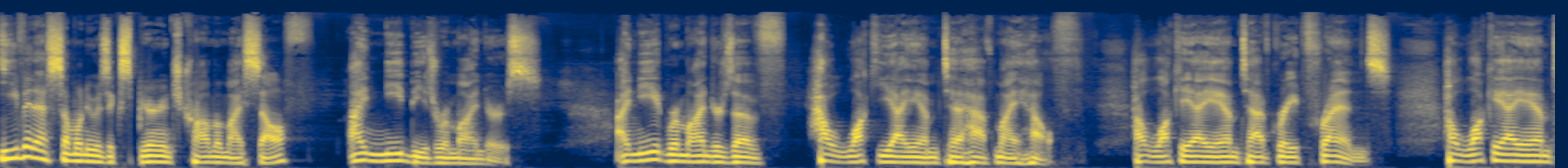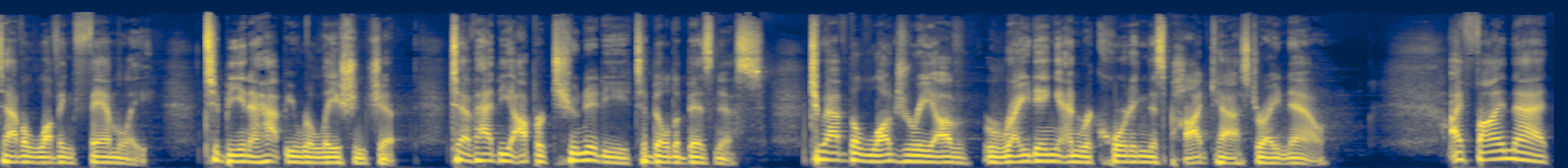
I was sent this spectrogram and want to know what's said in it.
Even as someone who has experienced trauma myself, I need these reminders. I need reminders of how lucky I am to have my health, how lucky I am to have great friends, how lucky I am to have a loving family, to be in a happy relationship, to have had the opportunity to build a business, to have the luxury of writing and recording this podcast right now. I find that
